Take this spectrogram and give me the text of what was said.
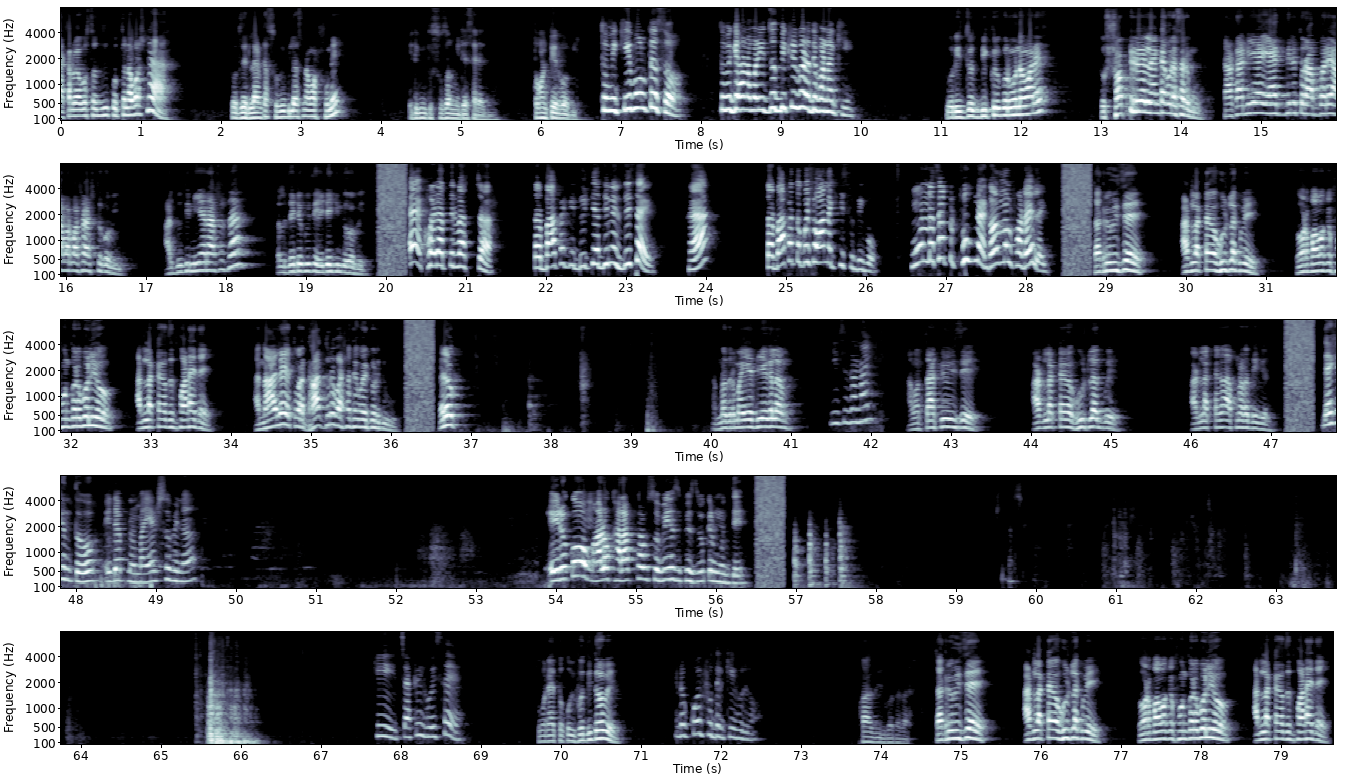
টাকার ব্যবস্থা যদি করতে না পারিস না তোর যে ল্যাংটা ছবিগুলো আছে না আমার ফোনে এটা কিন্তু সোশ্যাল মিডিয়া ছেড়ে দেবো। তখন টের পাবি। তুমি কি বলতেছ? তুমি কি এখন আমার ইজ্জত বিক্রি করে দেবা নাকি? তোর ইজ্জত বিক্রি করব না মানে? তোর সব ট্রেনের ল্যাংটা করে সারমু টাকা নিয়ে একদিনে তোর আব্বারে আমার বাসায় আসতে কবি। আর যদি নিয়ে না আসিস না তাহলে যেটা কইছে এইটাই কিন্তু হবে। এ খয়রাতের বাচ্চা তার বাপে কি দুইটা জিনিস দিছে? হ্যাঁ? তার বাপে তো কইছে অনেক কিছু দিব। মনটা একটু ঠুক না গরমল ফাটাই লাই চাকরি হয়েছে আট লাখ টাকা ঘুষ লাগবে। তোমার বাবাকে ফোন করে বলিও আট লাখ টাকা যদি পাঠাই দেয়। আর না হলে তোমার ঘাত ধরে বাসা থেকে বাইর করে দেবো। হ্যালো আপনাদের মাইয়া দিয়ে গেলাম। জামাই? আমার চাকরি হয়েছে আট লাখ টাকা ঘুষ লাগবে। আট লাখ টাকা আপনারা দিবেন। দেখেন তো এটা আপনার মায়ের ছবি না? এইরকম আরও খারাপ খারাপ ছবি আছে ফেসবুকের মধ্যে কি আসলো? কি চাকরি হয়েছে তোমার এত কৈফত দিতে হবে? এটা কৈফুদের কি হলো? ফাজিল কথাকার। চাকরি হয়েছে আট লাখ টাকা ঘুষ লাগবে। তোমার বাবাকে ফোন করে বলিও আট লাখ টাকা যদি পাঠাই দেয়।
